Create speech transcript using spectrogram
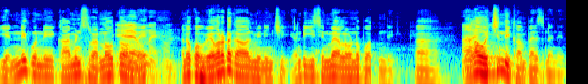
ఇవన్నీ కొన్ని కామెంట్స్ రన్ అవుతూ ఉన్నాయి. అంటే ఒక వివరణ కావాలి మీ నుంచి. అంటే ఈ సినిమా ఎలా ఉండబోతుంది? ఆ, ఎలా వచ్చింది ఈ కంపారిజన్ అనేది?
